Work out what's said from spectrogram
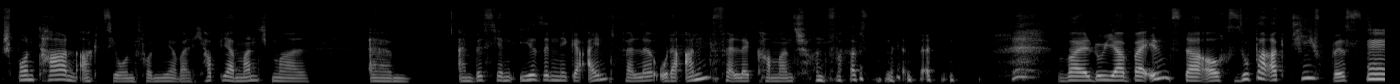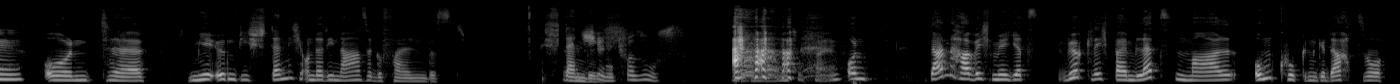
Spontanaktion von mir, weil ich habe ja manchmal ähm, ein bisschen irrsinnige Einfälle oder Anfälle kann man es schon fast nennen, weil du ja bei Insta auch super aktiv bist Mm, und äh, mir irgendwie ständig unter die Nase gefallen bist. ist schön, ich Ständig. versuch's. Und dann habe ich mir jetzt wirklich beim letzten Mal umgucken gedacht, so,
